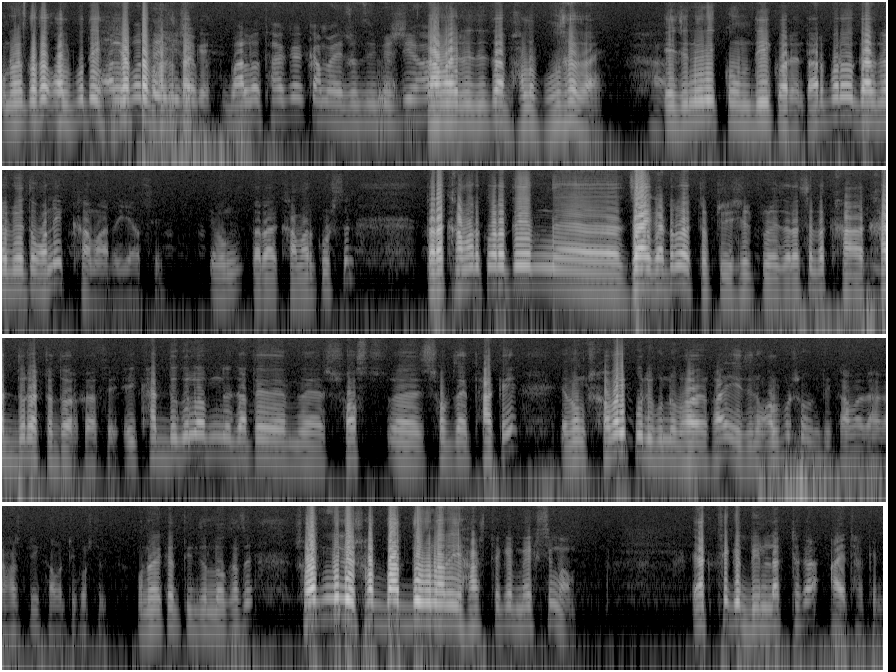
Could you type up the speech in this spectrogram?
ওনার কথা অল্পতে হিসাবটা ভালো থাকে। ভালো থাকে কামাই রুজি বেশি হয়। কামাই রুজিটা ভালো বোঝা যায়। এই জন্য উনি কম দিয়ে করেন। তারপরেও গার্ডেনের ভিতরে অনেক খামারি আছে এবং তারা খামার করছেন। তারা খামার করাতে জায়গাটারও একটা প্রয়োজন আছে বা খাদ্যের একটা দরকার আছে। এই খাদ্যগুলো যাতে সব জায়গায় থাকে এবং সবাই পরিপূর্ণভাবে পায়, এই জন্য অল্প সংখ্যক খামার, হাঁস নিয়ে খামারটি করছেন ওনার এখানে তিনজন লোক আছে। সব মিলে সব বাদ দিয়ে ওনার এই হাঁস থেকে ম্যাক্সিমাম এক থেকে দেড় লাখ টাকা আয় থাকেন।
